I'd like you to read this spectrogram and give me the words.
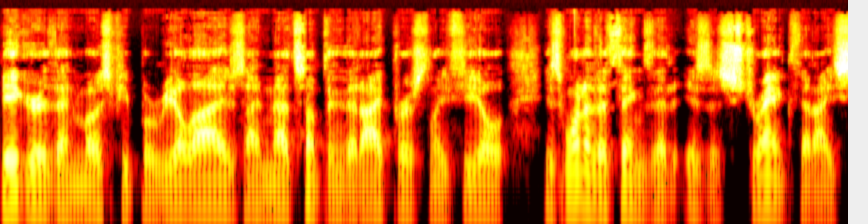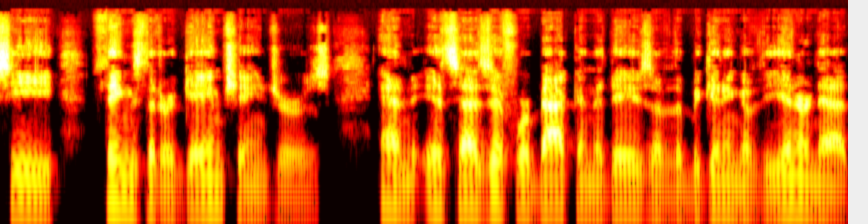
bigger than most people realize. And that's something that I personally feel is one of the things that is a strength that I see things that are game changers. And it's as if we're back in the days of the beginning of the internet.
